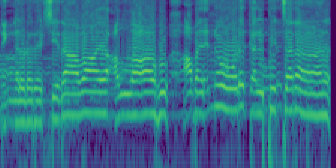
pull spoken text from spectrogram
നിങ്ങളുടെ രക്ഷിതാവായ അള്ളാഹു അവൻ എന്നോട് കൽപ്പിച്ചതാണ്.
